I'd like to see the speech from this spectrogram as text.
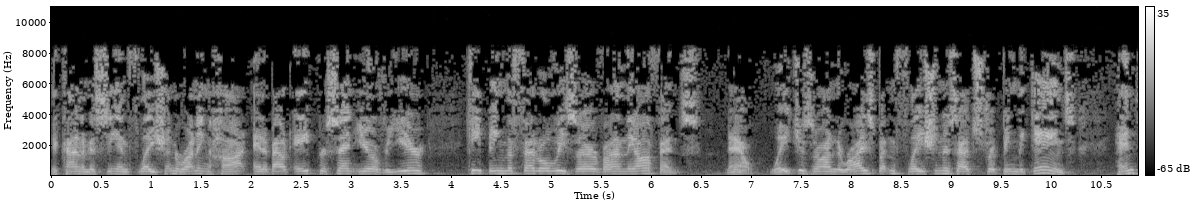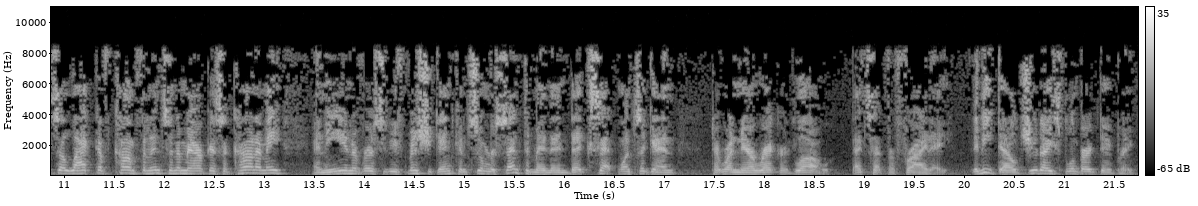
Economists see inflation running hot at about 8% year over year, keeping the Federal Reserve on the offense. Now, wages are on the rise, but inflation is outstripping the gains. Hence a lack of confidence in America's economy and the University of Michigan Consumer Sentiment Index set once again to run near record low. That's set for Friday. Vinny Del Giudice, Bloomberg Daybreak.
